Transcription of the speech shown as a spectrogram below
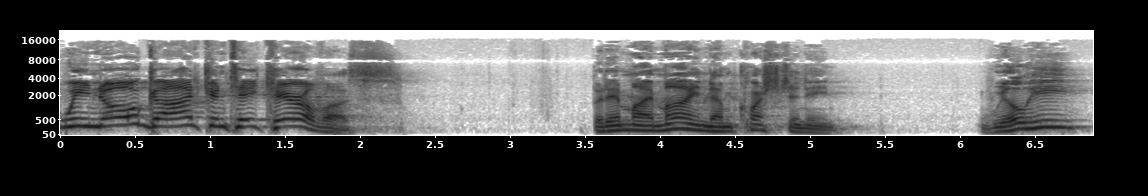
we know God can take care of us. But in my mind, I'm questioning, will he?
